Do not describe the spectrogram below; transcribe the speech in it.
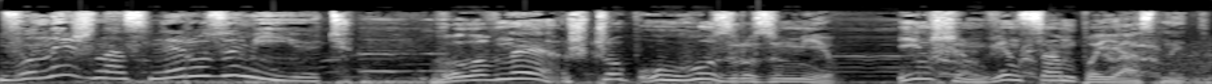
Вони ж нас не розуміють. Головне, щоб Угу зрозумів, іншим він сам пояснить.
